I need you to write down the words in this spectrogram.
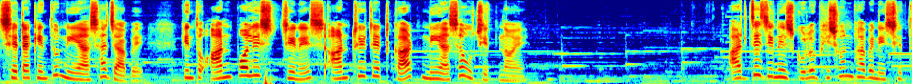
সেটা কিন্তু নিয়ে আসা যাবে। কিন্তু আনপলিশ জিনিস, আনট্রিটেড কাঠ নিয়ে আসা উচিত নয়। আর যে জিনিসগুলো ভীষণভাবে নিষিদ্ধ,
